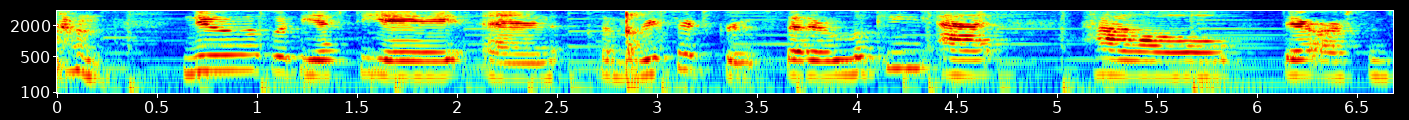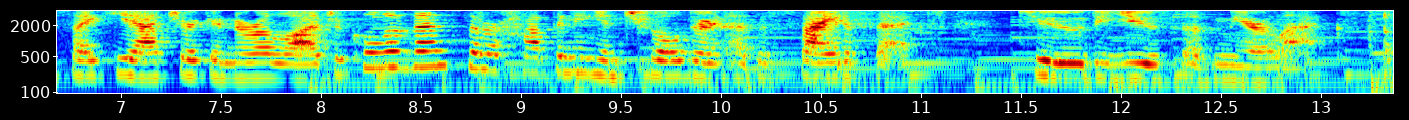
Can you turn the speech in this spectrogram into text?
news with the FDA and some research groups that are looking at how there are some psychiatric and neurological events that are happening in children as a side effect to the use of Miralax.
